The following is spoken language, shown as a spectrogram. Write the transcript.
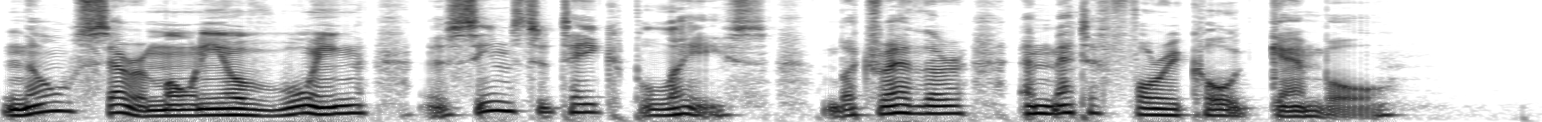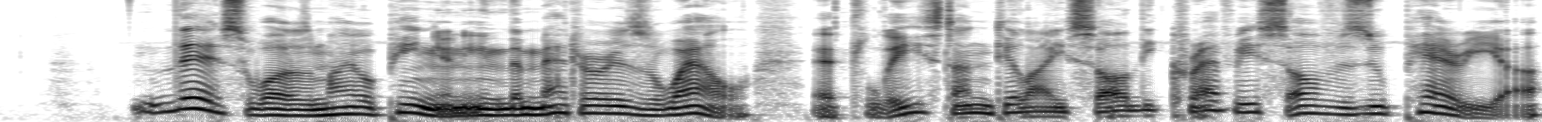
No ceremony of wooing seems to take place, but rather a metaphorical gamble. This was my opinion in the matter as well, at least until I saw the crevice of Zuperia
